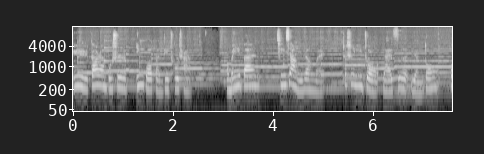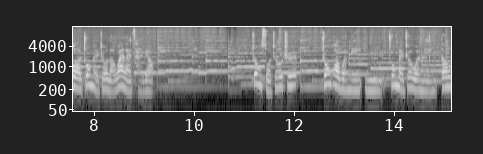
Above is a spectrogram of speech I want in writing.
玉当然不是英国本地出产，我们一般倾向于认为这是一种来自远东或中美洲的外来材料。众所周知。中华文明与中美洲文明都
